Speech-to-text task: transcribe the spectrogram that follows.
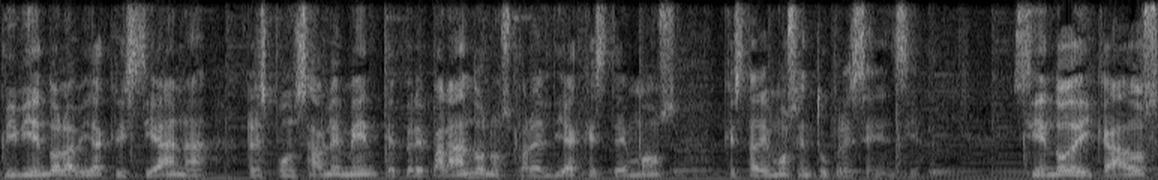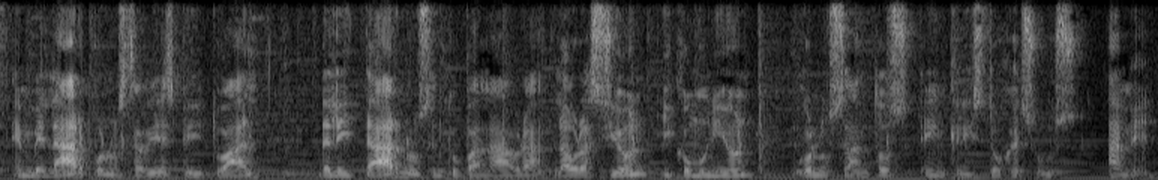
viviendo la vida cristiana responsablemente, preparándonos para el día que estemos, que estaremos en tu presencia, siendo dedicados en velar por nuestra vida espiritual, deleitarnos en tu palabra, la oración y comunión con los santos en Cristo Jesús. Amén.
